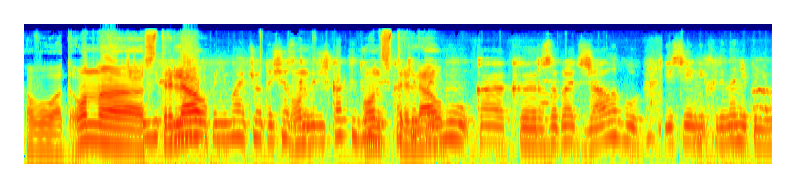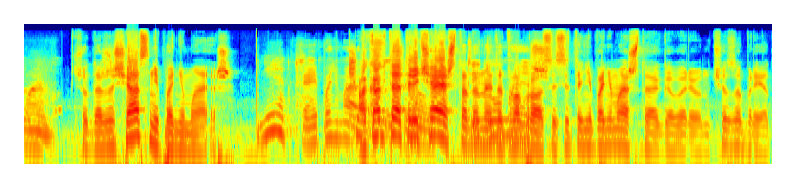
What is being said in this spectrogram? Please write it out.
Вот. Он э, стрелял. не понимаю, что ты сейчас Он- говоришь. Как ты он думаешь, как стрелял. я пойму, как э, разобрать жалобу, если я ни хрена не понимаю? Что, даже сейчас не понимаешь? Нет. Я не понимаю. А как ты отвечаешь тогда Ты на этот вопрос, если ты не понимаешь, что я говорю? Ну что за бред?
